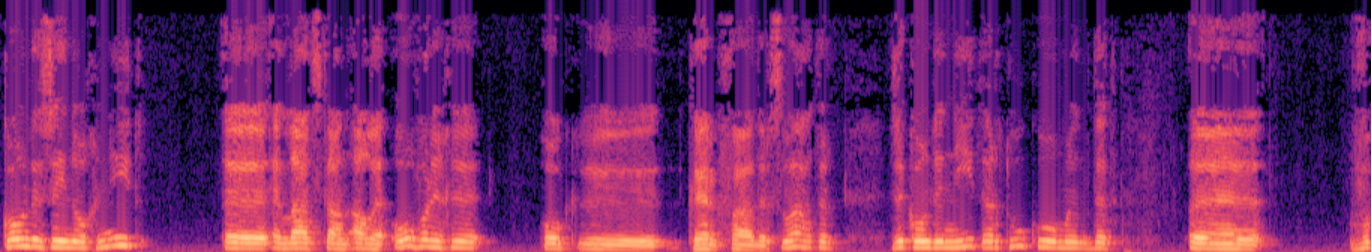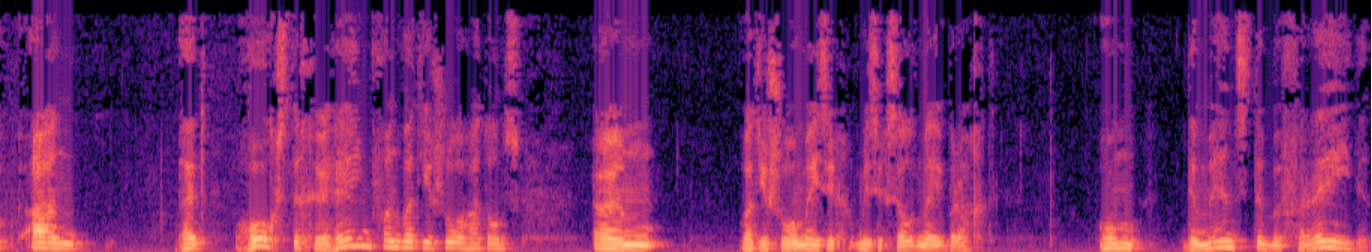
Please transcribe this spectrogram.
konden ze nog niet, uh, en laat staan alle overige, ook uh, kerkvaders later, ze konden niet ertoe komen dat uh, aan het hoogste geheim van wat Yeshua had ons, um, wat Yeshua met, zich, met zichzelf meebracht, om de mens te bevrijden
